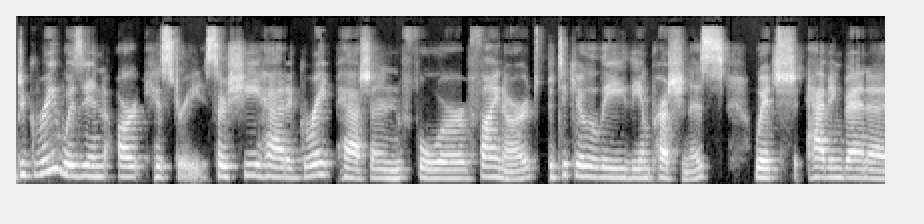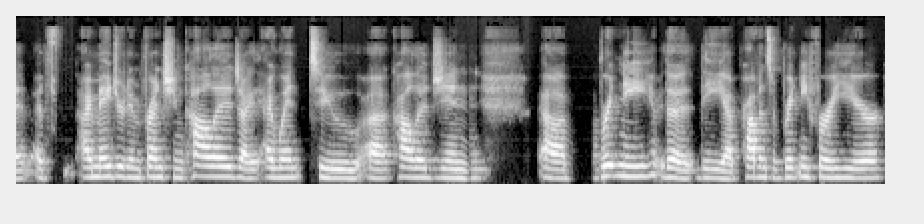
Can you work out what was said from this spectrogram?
degree was in art history. So she had a great passion for fine art, particularly the Impressionists, which, having been a, a I majored in French in college, I, I went to uh, college in uh, Brittany, the the uh, province of Brittany for a year.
